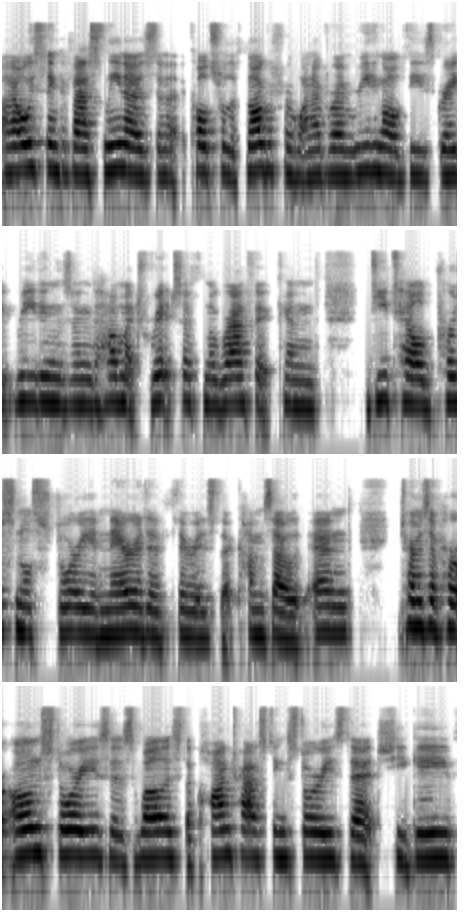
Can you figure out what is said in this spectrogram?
I always think of Vasilina as a cultural ethnographer whenever I'm reading all of these great readings and how much rich ethnographic and detailed personal story and narrative there is that comes out. And in terms of her own stories, as well as the contrasting stories that she gave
